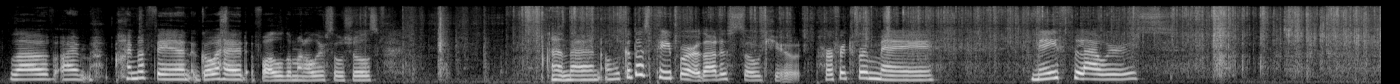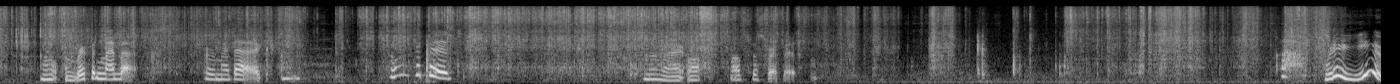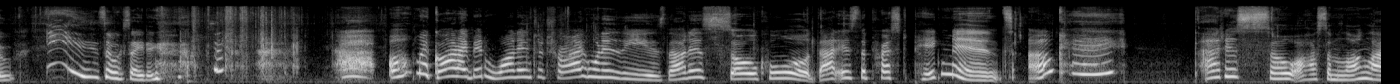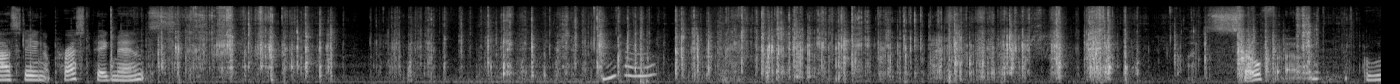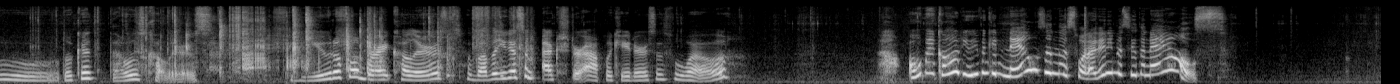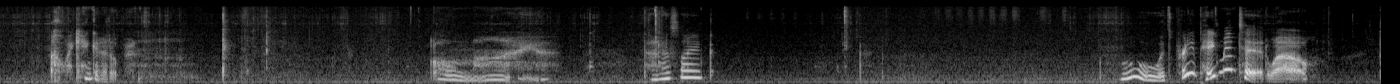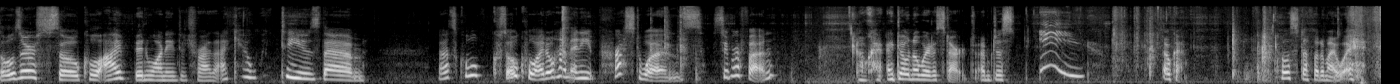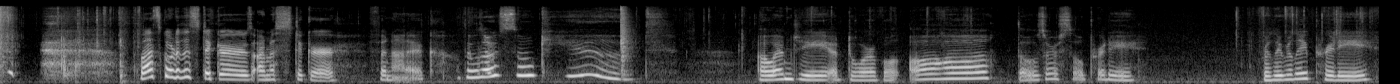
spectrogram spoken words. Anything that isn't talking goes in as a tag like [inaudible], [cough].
Love, I'm I'm a fan. Go ahead, follow them on all their socials. And then, oh look at this paper. That is so cute. Perfect for May. May flowers. Oh, I'm ripping my box or my bag. don't rip it. All right, well, let's just rip it. Oh, [gasps] what are you? Eee, so exciting. [gasps] oh my god, I've been wanting to try one of these. That is so cool. That is the pressed pigment. Okay. That is so awesome. Long lasting pressed pigments. so fun. Ooh, look at those colors. Beautiful bright colors. I love that you get some extra applicators as well. Oh my god, you even get nails in this one. I didn't even see the nails. Oh, I can't get it open. Oh my. That is like... Ooh, it's pretty pigmented. Wow. Those are so cool. I've been wanting to try that. I can't wait to use them. That's cool. So cool. I don't have any pressed ones. Super fun. Okay, I don't know where to start. I'm just! Okay, pull stuff out of my way. [laughs] Let's go to the stickers. I'm a sticker fanatic. Those are so cute. OMG, adorable. Oh, those are so pretty. Really, really pretty.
